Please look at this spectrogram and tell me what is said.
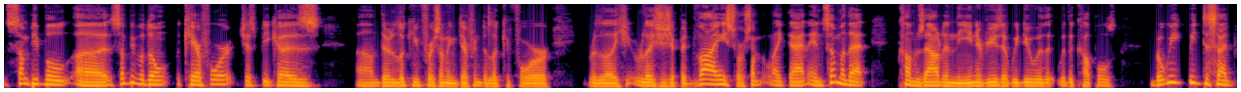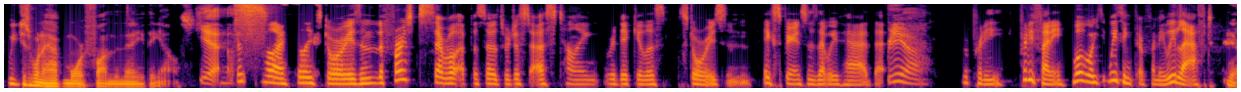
some people uh, some people don't care for it just because um, they're looking for something different. They're looking for relationship advice or something like that, and some of that comes out in the interviews that we do with with the couples. But we we decide we just want to have more fun than anything else. Yes, just tell our silly stories, and the first several episodes were just us telling ridiculous stories and experiences that we've had. That yeah, were pretty pretty funny. Well, we, we think they're funny. We laughed. Yeah,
